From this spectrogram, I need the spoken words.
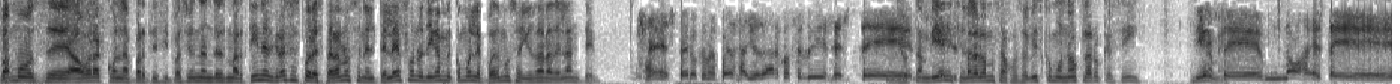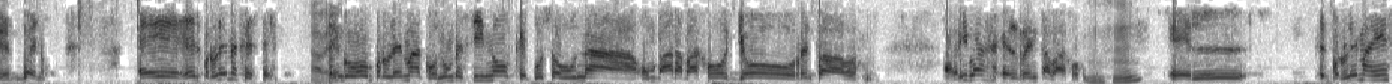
Vamos eh, ahora con la participación de Andrés Martínez. Gracias por esperarnos en el teléfono. Dígame cómo le podemos ayudar. Adelante. Eh, espero que me puedas ayudar, José Luis. Este, Yo también, y si no le hablamos a José Luis, ¿cómo no? Claro que sí. Dígame. Este, no, este, bueno, eh, el problema es este. Tengo un problema con un vecino que puso una un bar abajo. Yo rento arriba, él renta abajo. El el problema es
